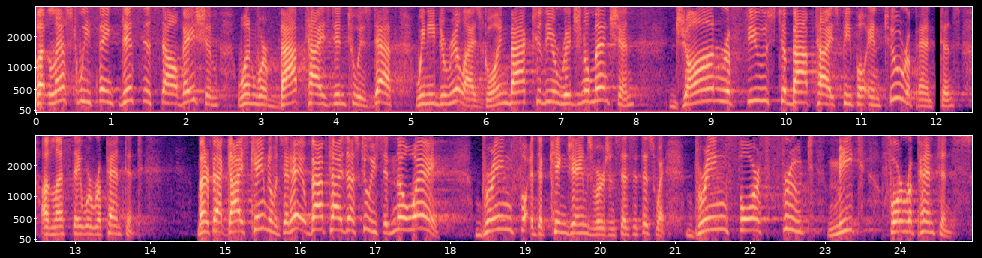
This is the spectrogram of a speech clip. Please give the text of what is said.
But lest we think this is salvation when we're baptized into his death, we need to realize, going back to the original mention, John refused to baptize people into repentance unless they were repentant. Matter of fact, guys came to him and said, Hey, baptize us too. He said, No way. Bring forth, the King James Version says it this way bring forth fruit, meet for repentance.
